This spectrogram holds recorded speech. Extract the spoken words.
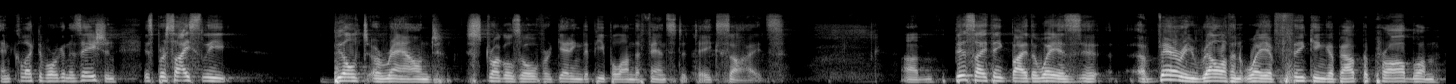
and collective organization is precisely built around struggles over getting the people on the fence to take sides. Um, this, I think, by the way, is a, a very relevant way of thinking about the problem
